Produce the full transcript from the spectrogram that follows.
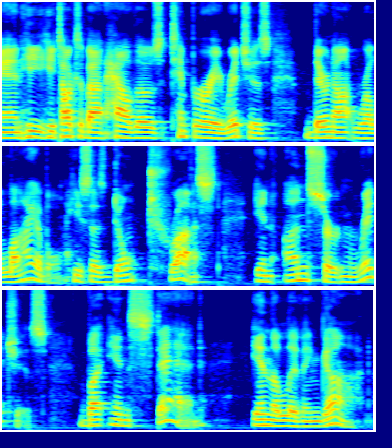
And he, he talks about how those temporary riches, they're not reliable. He says, don't trust in uncertain riches, but instead in the living God.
